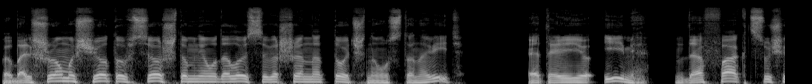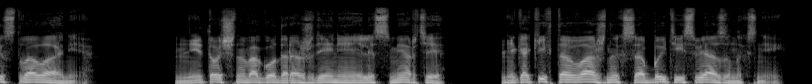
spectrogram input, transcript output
По большому счету, все, что мне удалось совершенно точно установить, это ее имя да факт существования. Ни точного года рождения или смерти, ни каких-то важных событий, связанных с ней.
